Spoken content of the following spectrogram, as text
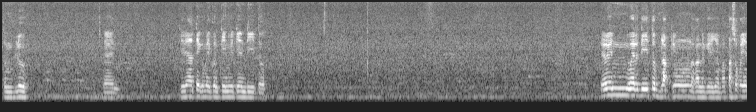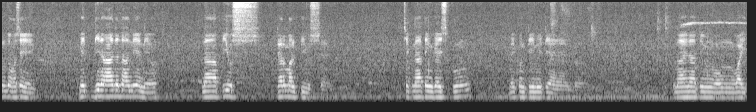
Itong blue. Ayan. Tingnan natin kung may continuity yan dito. Pero yung wire dito, black yung nakalagay niya. Papasok yan doon kasi may dinaanan na ano yan eh. Oh, na fuse. Thermal fuse. Yan. Check natin guys kung may continuity yan. yan to. Unahin natin yung white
